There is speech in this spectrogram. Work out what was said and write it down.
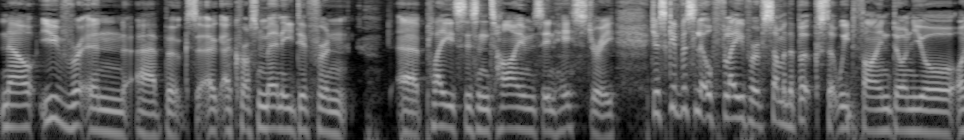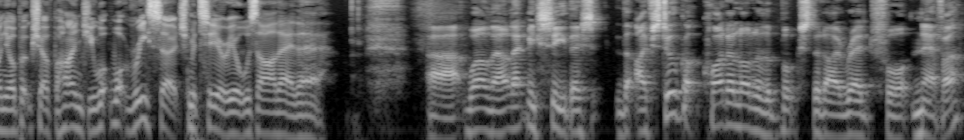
Now, you've written uh, books across many different uh, places and times in history. Just give us a little flavour of some of the books that we'd find on your on your bookshelf behind you. What what research materials are there there? Uh, well, now let me see. This I've still got quite a lot of the books that I read for Never,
